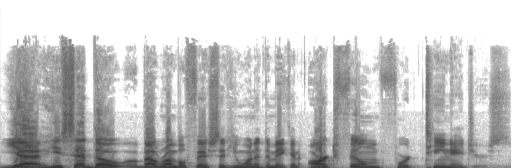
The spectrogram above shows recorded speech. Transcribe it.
yeah, he said though about Rumblefish that he wanted to make an art film for teenagers.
